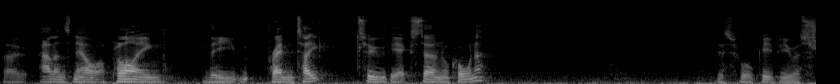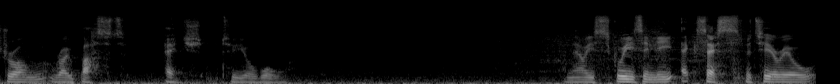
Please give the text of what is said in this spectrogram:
So Alan's now applying the prem tape to the external corner. This will give you a strong, robust edge to your wall. And now he's squeezing the excess material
